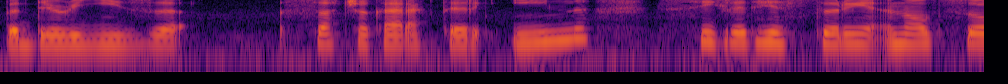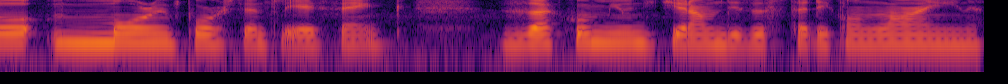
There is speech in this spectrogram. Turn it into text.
But there is uh, such a character in Secret History, and also more importantly, I think the community around this aesthetic online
